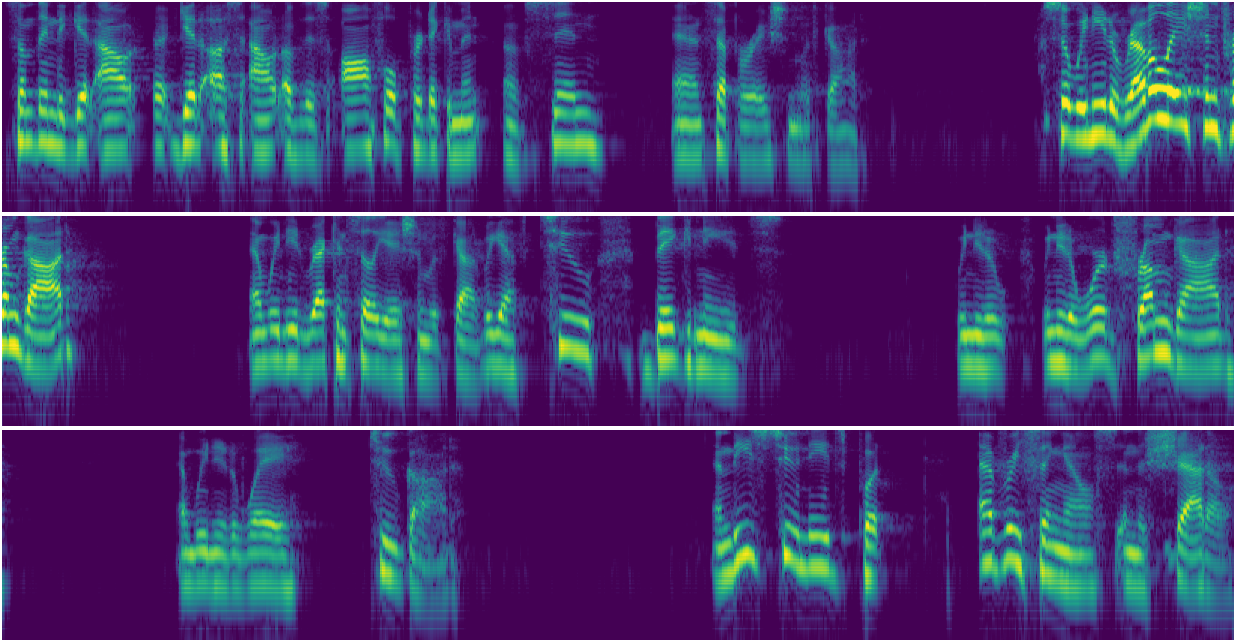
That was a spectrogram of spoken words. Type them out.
something to get out uh, get us out of this awful predicament of sin and separation with God. So we need a revelation from God and we need reconciliation with God. We have two big needs. We need a, we need a word from God and we need a way to God. And these two needs put everything else in the shadow.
